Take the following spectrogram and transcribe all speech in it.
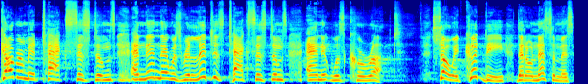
government tax systems and then there was religious tax systems and it was corrupt. So it could be that Onesimus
